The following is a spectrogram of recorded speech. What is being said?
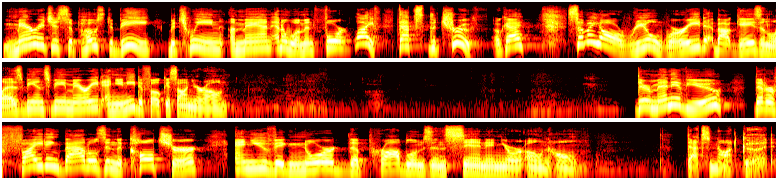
marriage is supposed to be between a man and a woman for life. That's the truth, okay? Some of y'all are real worried about gays and lesbians being married, and you need to focus on your own. There are many of you that are fighting battles in the culture, and you've ignored the problems and sin in your own home. That's not good.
